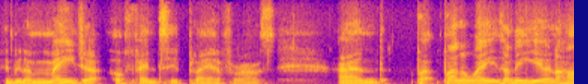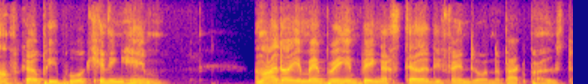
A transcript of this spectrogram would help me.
who's been a major offensive player for us. And but by the way, it's only a year and a half ago people were killing him. And I don't remember him being a stellar defender on the back post.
